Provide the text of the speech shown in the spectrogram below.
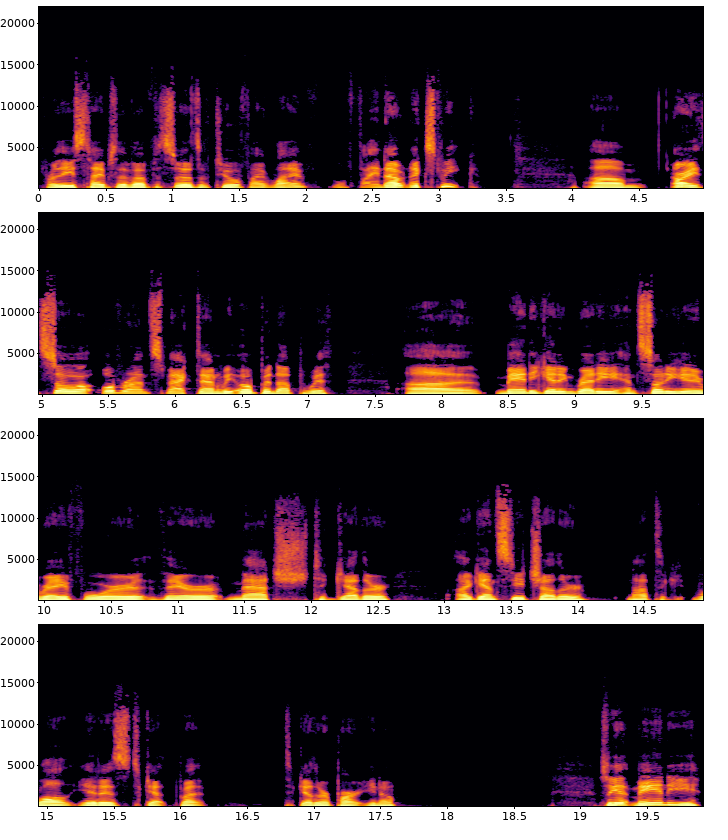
For these types of episodes of 205 Live, we'll find out next week. Um, all right, so uh, over on SmackDown, we opened up with uh, Mandy getting ready and Sonya getting ready for their match together against each other. Not to well, it is to get but together apart, you know. So get Mandy,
